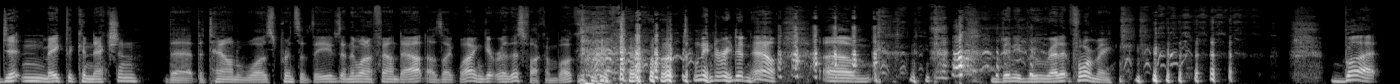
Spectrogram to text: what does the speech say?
Didn't make the connection that the town was Prince of Thieves, and then when I found out, I was like, "Well, I can get rid of this fucking book. Don't need to read it now." Um, Benny Boo read it for me, but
